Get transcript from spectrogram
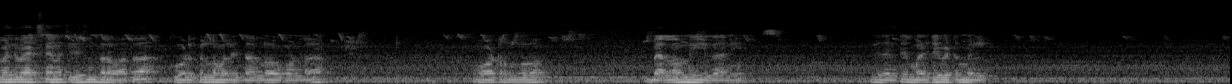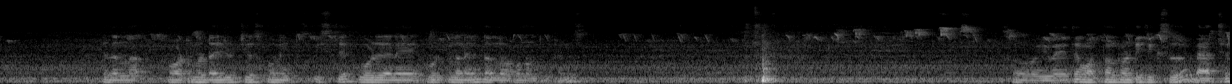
ఎటువంటి వ్యాక్సిన్ అయినా చేసిన తర్వాత కోడిపిల్ల మళ్ళీ డల్ అవ్వకుండా వాటర్లో బెల్లం నీళ్ళు కానీ లేదంటే మల్టీవిటమిన్ ఏదన్నా వాటర్లో డైల్యూట్ చేసుకొని ఇస్తే కోడి అనే కోడిపిల్ల అనేది డల్ అవ్వకుండా ఉంటుంది ఫ్రెండ్స్. సో ఇవైతే మొత్తం ట్వంటీ సిక్స్ బ్యాచ్.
